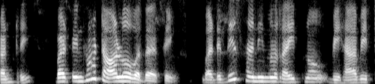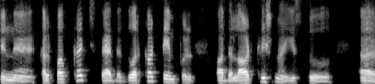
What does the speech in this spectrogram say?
country, but it's not all over the things. But this animal right now, we have it in uh, where the Dwarka temple or the Lord Krishna used to uh,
